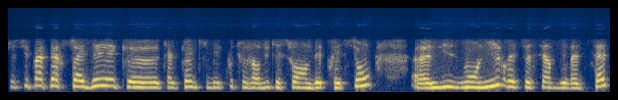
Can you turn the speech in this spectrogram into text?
Je ne suis pas persuadée que quelqu'un qui m'écoute aujourd'hui, qui soit en dépression, euh, lise mon livre et se serve des 27.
